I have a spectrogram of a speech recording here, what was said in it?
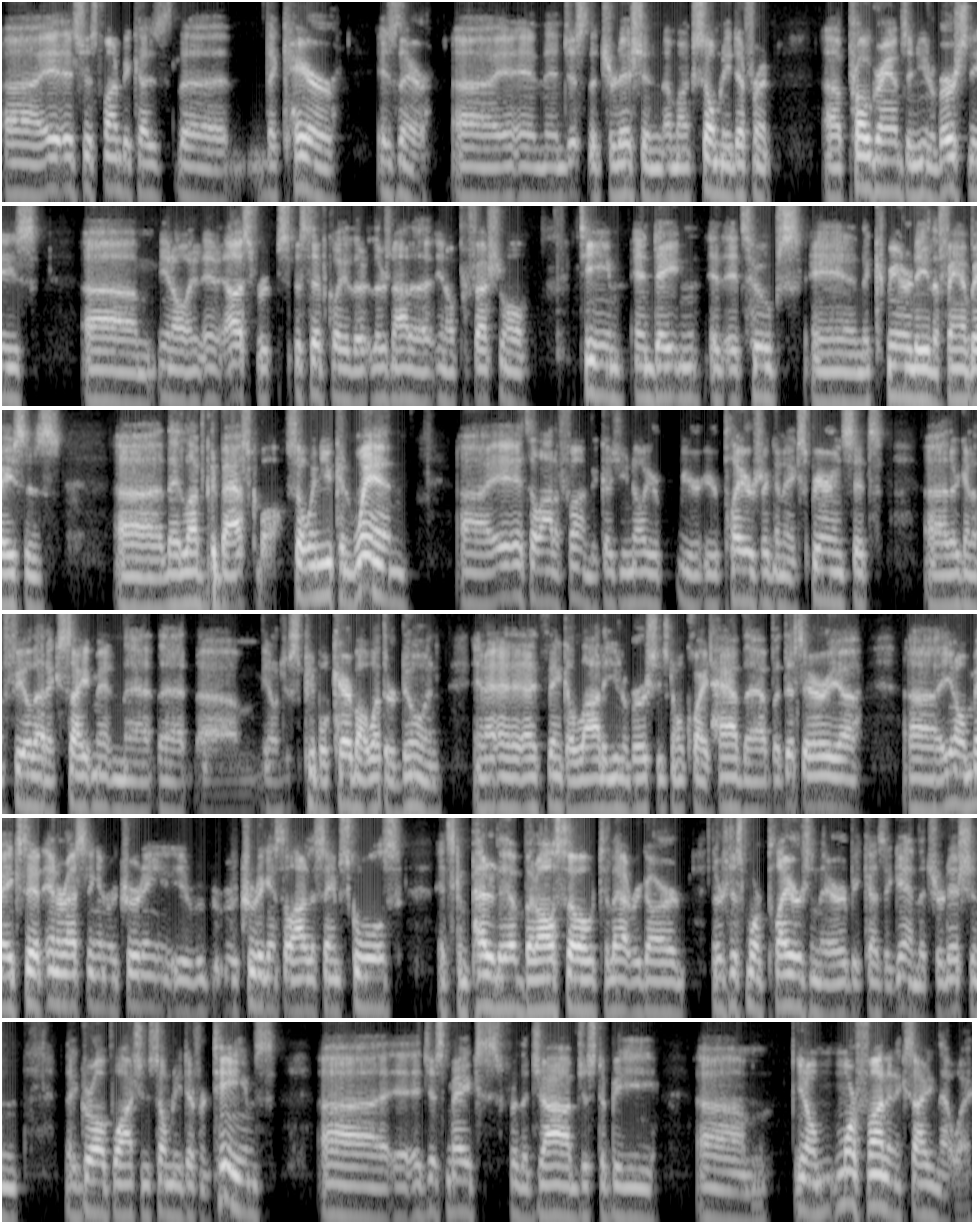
uh, it, it's just fun because the the care is there, uh, and and just the tradition amongst so many different uh, programs and universities. Um, you know, and, and us for specifically, there, there's not a you know professional team in Dayton. It, it's hoops, and the community, the fan bases, uh, they love good basketball. So when you can win, uh, it, it's a lot of fun because you know your your, your players are going to experience it. Uh, they're going to feel that excitement and that that um, you know just people care about what they're doing. And I, I think a lot of universities don't quite have that, but this area uh, you know, makes it interesting in recruiting. You re- recruit against a lot of the same schools. It's competitive, but also to that regard, there's just more players in there because again, the tradition. They grow up watching so many different teams. Uh, it, it, just makes for the job just to be, um, you know, more fun and exciting that way.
